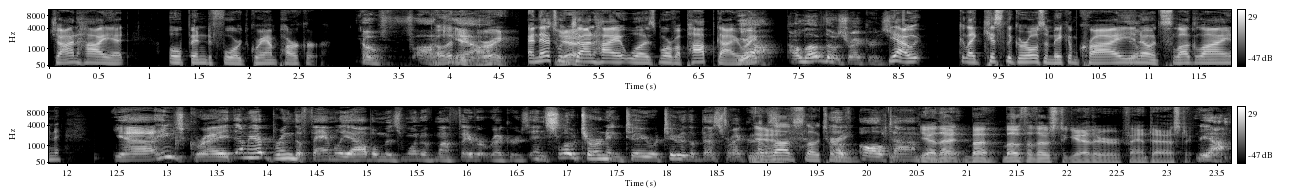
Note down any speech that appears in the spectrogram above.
John Hiatt opened for Graham Parker. Oh fuck! Oh, that'd yeah. be great. And that's when Yeah. John Hiatt was more of a pop guy, Yeah, right? I love those records. Yeah, like Kiss the Girls and Make Them Cry, you Yep. know, and Slugline. Yeah, he was great. I mean, I Bring the Family album is one of my favorite records, and Slow Turning too are two of the best records. Yeah. I love Slow Turning of all time. Yeah, that bo- both of those together are fantastic. Yeah.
